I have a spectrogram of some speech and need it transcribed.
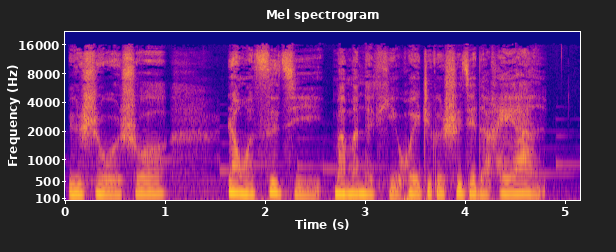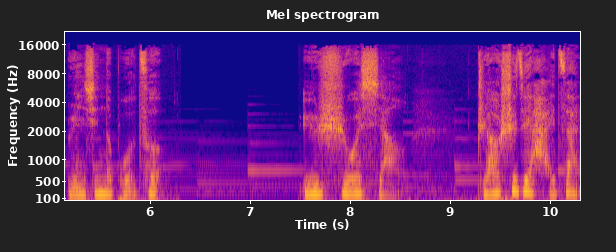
于是我说，让我自己慢慢的体会这个世界的黑暗，人心的叵测。于是我想，只要世界还在，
